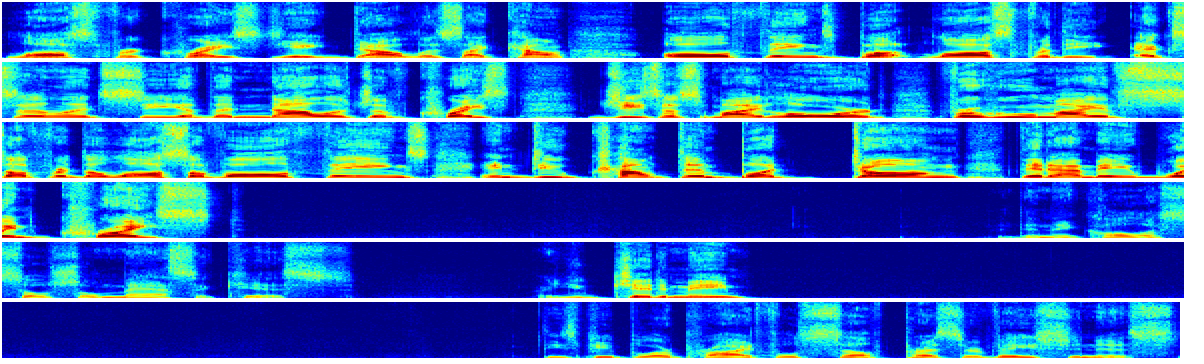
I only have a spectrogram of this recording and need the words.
lost for Christ. Yea, doubtless I count all things but loss for the excellency of the knowledge of Christ Jesus my Lord, for whom I have suffered the loss of all things, and do count them but dung, that I may win Christ. Then they call us social masochists. Are you kidding me? These people are prideful self preservationists.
